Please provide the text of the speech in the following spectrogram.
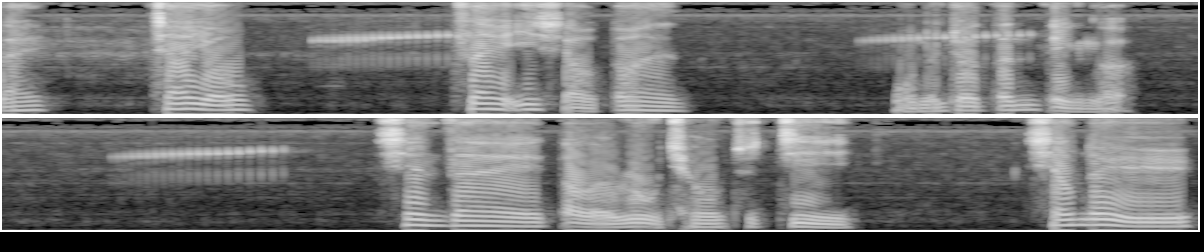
来，加油！再一小段，我们就登顶了。现在到了入秋之际，相对于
